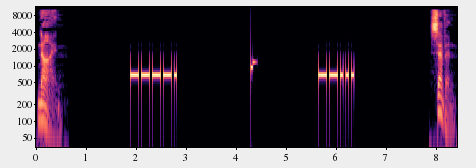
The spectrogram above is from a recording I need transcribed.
Nine. Seven.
